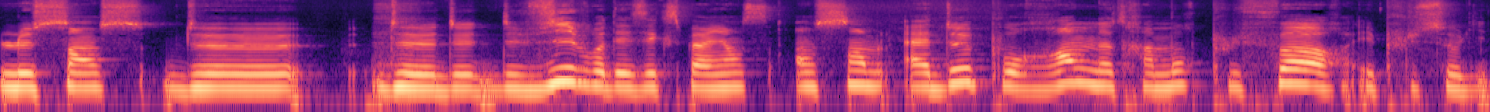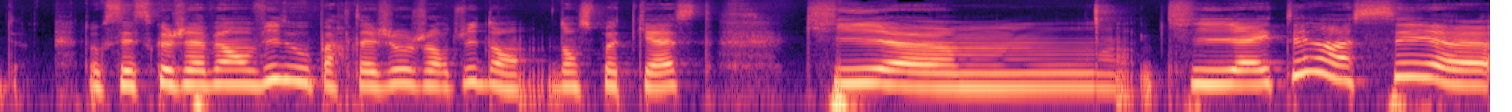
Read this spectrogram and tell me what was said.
Le sens de vivre des expériences ensemble à deux pour rendre notre amour plus fort et plus solide. Donc c'est ce que j'avais envie de vous partager aujourd'hui dans ce podcast qui euh, qui a été assez euh,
